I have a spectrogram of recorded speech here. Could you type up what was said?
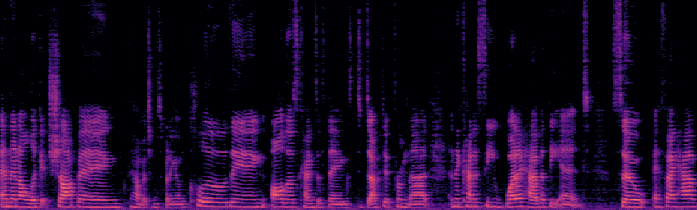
and then i'll look at shopping how much i'm spending on clothing all those kinds of things deduct it from that and then kind of see what i have at the end so if i have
